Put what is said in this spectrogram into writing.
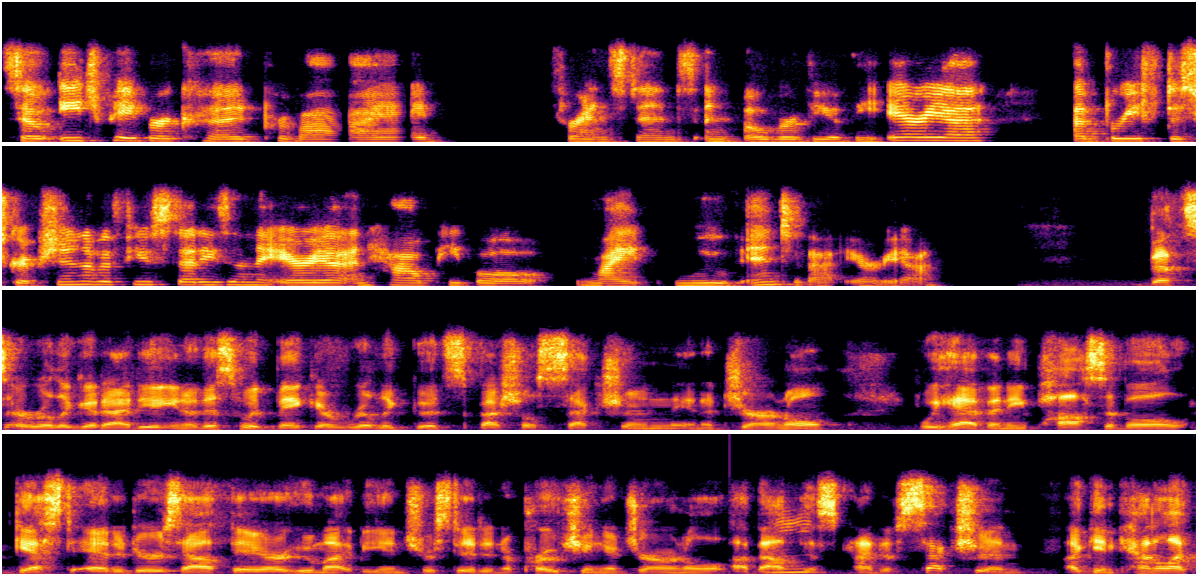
So each paper could provide for instance, an overview of the area, a brief description of a few studies in the area, and how people might move into that area. That's a really good idea. You know, this would make a really good special section in a journal. If we have any possible guest editors out there who might be interested in approaching a journal about mm-hmm. this kind of section, again, kind of like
